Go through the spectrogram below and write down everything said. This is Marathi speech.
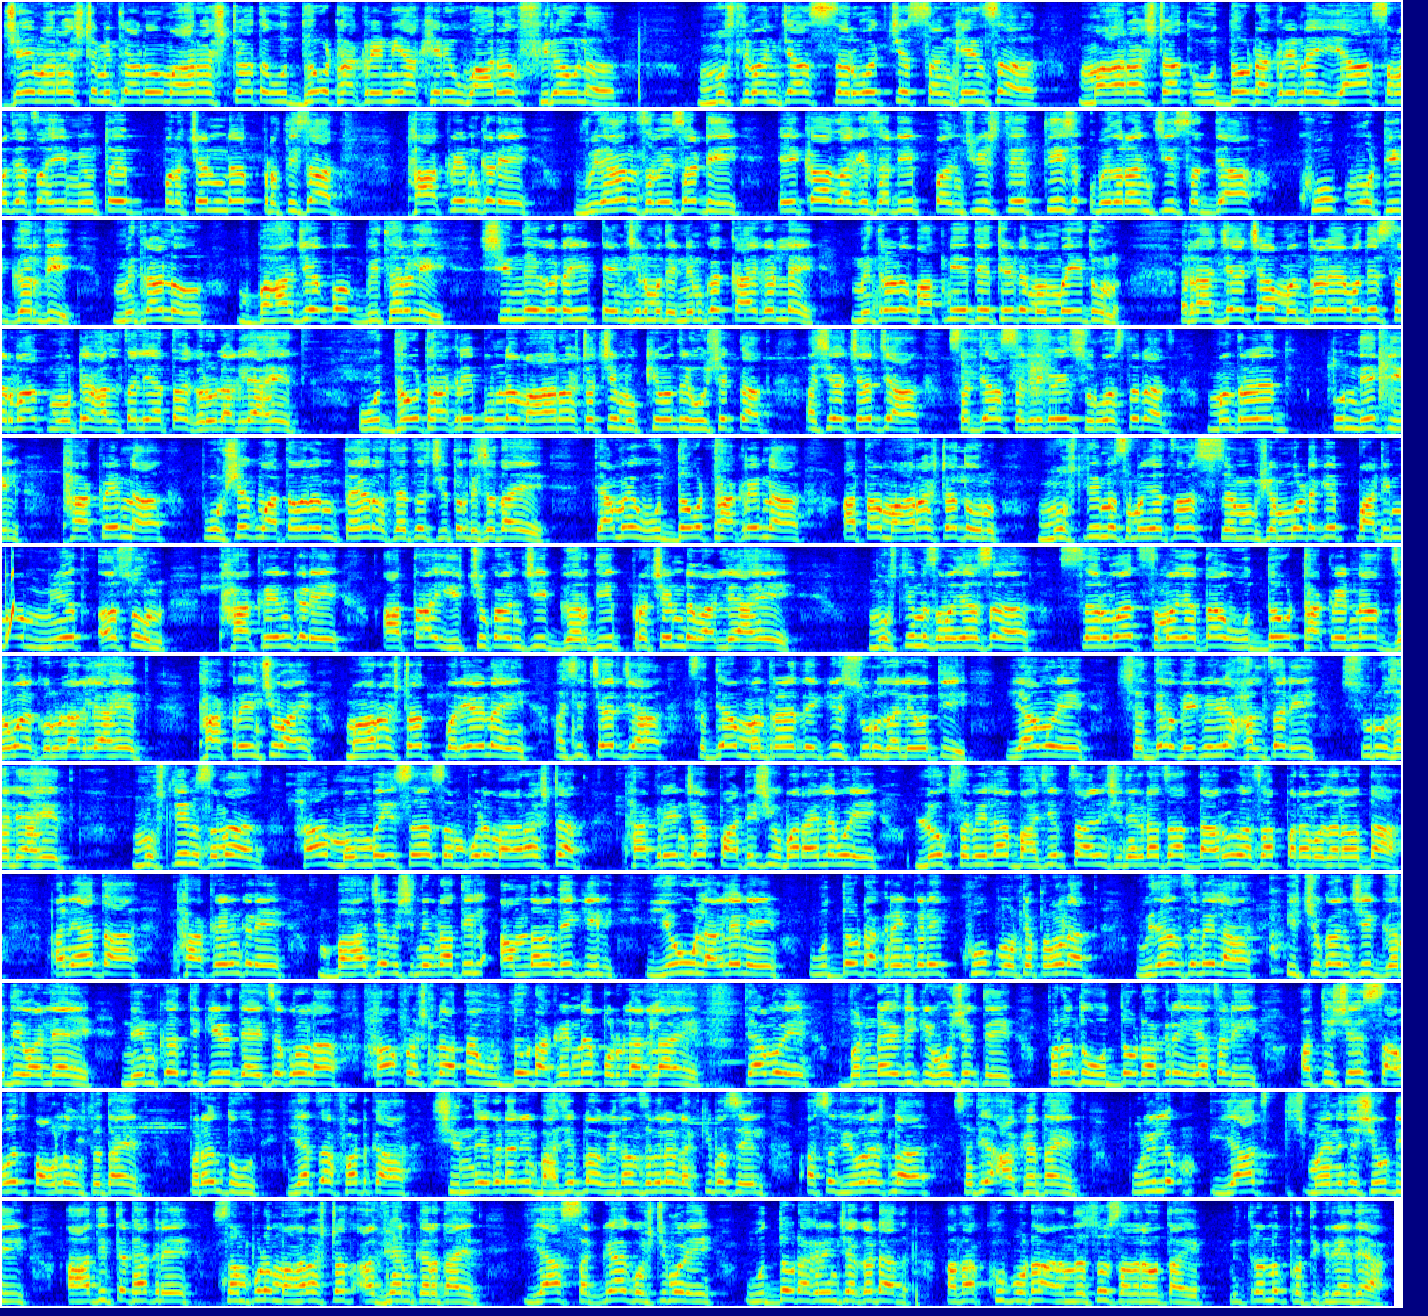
जय महाराष्ट्र मित्रांनो महाराष्ट्रात उद्धव ठाकरेंनी अखेर वारं फिरवलं. मुस्लिमांच्या सर्वोच्च संख्येसह महाराष्ट्रात उद्धव ठाकरेंना या समाजाचाही मिळतोय प्रचंड प्रतिसाद. ठाकरेंकडे विधानसभेसाठी एका जागेसाठी पंचवीस ते तीस उमेदवारांची सध्या खूप मोठी गर्दी. मित्रांनो भाजप बिथरली शिंदे गटही टेन्शनमध्ये नेमकं काय घडलंय? मित्रांनो बातमी येते थेट मुंबईतून. राज्याच्या मंत्रालयामध्ये सर्वात मोठ्या हालचाली आता घडू लागल्या आहेत. उद्धव ठाकरे पुन्हा महाराष्ट्राचे मुख्यमंत्री होऊ शकतात अशा चर्चा सध्या सगळीकडे सुरू असतानाच मंत्रालयात तून देखील ठाकरेंना पोषक वातावरण तयार असल्याचं चित्र दिसत आहे. त्यामुळे उद्धव ठाकरेंना आता महाराष्ट्रातून मुस्लिम समाजाचा शं शंभर टक्के पाठिंबा मिळत असून ठाकरेंकडे आता इच्छुकांची गर्दी प्रचंड वाढली आहे. मुस्लिम समाजासह सर्वच समाज आता उद्धव ठाकरेंना जवळ करू लागले आहेत. ठाकरेंशिवाय महाराष्ट्रात पर्याय नाही अशी चर्चा सध्या मंत्रालयात देखील सुरू झाली होती. यामुळे सध्या वेगवेगळ्या हालचाली सुरू झाल्या आहेत. मुस्लिम समाज हा मुंबईसह संपूर्ण महाराष्ट्रात ठाकरेंच्या पाठीशी उभा राहिल्यामुळे लोकसभेला भाजपचा आणि शिंदेगडाचा दारुण असा पराभव झाला होता. आणि आता ठाकरेंकडे भाजप शिंदेगडातील आमदारांना देखील येऊ लागल्याने उद्धव ठाकरेंकडे खूप मोठ्या प्रमाणात विधानसभेला इच्छुकांची गर्दी वाढली आहे. नेमकं तिकीट द्यायचं कोणाला? हा प्रश्न आता उद्धव ठाकरेंना पडू लागला आहे. त्यामुळे बंडाळी देखील होऊ शकते. परंतु उद्धव ठाकरे यासाठी अतिशय सावध पावलं उचलत आहेत. परंतु याचा फटका शिंदे गट आणि भाजपला विधानसभेला नक्की बसेल असं व्यूहरचना सध्या आखत आहेत. पुढील याच महिन्याच्या शेवटी आदित्य ठाकरे संपूर्ण महाराष्ट्रात अभियान करत आहेत. या सगळ्या गोष्टीमुळे उद्धव ठाकरेंच्या गटात आता खूप मोठा आनंदोत्सव साजरा होत आहे. मित्रांनो प्रतिक्रिया द्या.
